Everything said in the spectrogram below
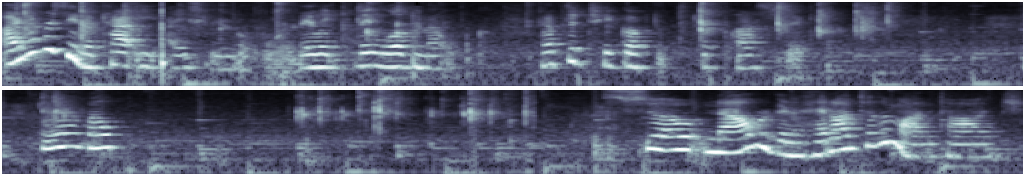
I never seen a cat eat ice cream before. They like, they love milk. I have to take off the, the plastic. So now we're gonna head on to the montage.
